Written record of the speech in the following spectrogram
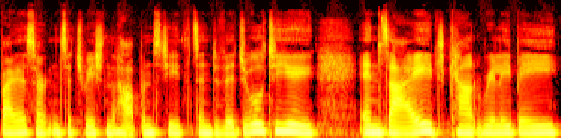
by a certain situation that happens to you that's individual to you inside can't really be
